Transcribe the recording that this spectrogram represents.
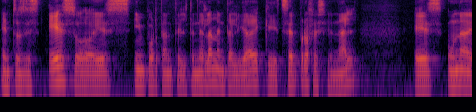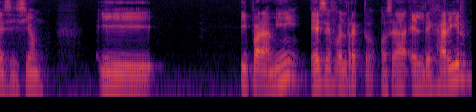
Entonces, eso es importante, el tener la mentalidad de que ser profesional es una decisión. Y, y para mí ese fue el reto, o sea, el dejar ir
